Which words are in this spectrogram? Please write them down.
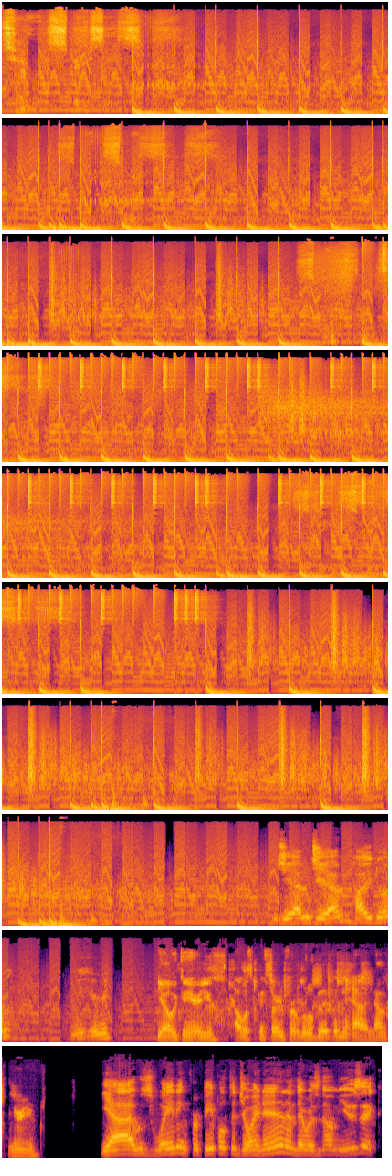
TerraSpaces. GM, GM, how you doing? Can you hear me? Yo, we can hear you. I was concerned for a little bit, but now now we can hear you. Yeah, I was waiting for people to join in, and there was no music.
